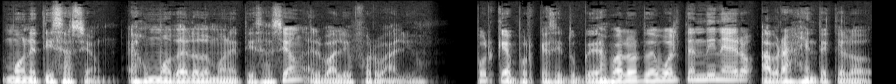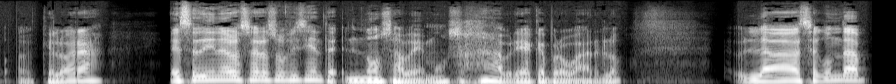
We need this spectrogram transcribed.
monetización. Es un modelo de monetización, el value for value. ¿Por qué? Porque si tú pides valor de vuelta en dinero, habrá gente que lo, que lo hará. ¿Ese dinero será suficiente? No sabemos. Habría que probarlo. La segunda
